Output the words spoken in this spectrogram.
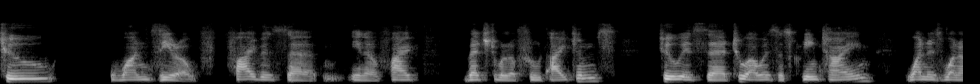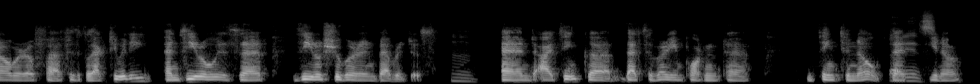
two, one zero. Five is uh, you know five vegetable or fruit items. Two is uh, two hours of screen time. One is one hour of uh, physical activity, and zero is uh, zero sugar in beverages. Hmm. And I think uh, that's a very important uh, thing to note. That That, is. you know,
